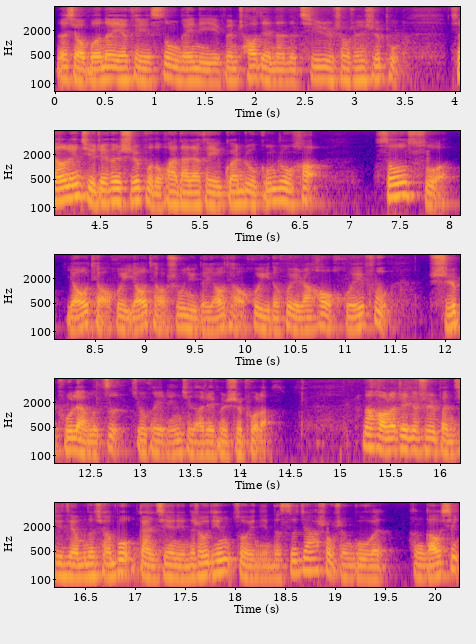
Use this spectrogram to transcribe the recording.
那小博呢也可以送给你一份超简单的七日瘦身食谱。想要领取这份食谱的话，大家可以关注公众号，搜索“窈窕会”，窈窕淑女的窈窕会议的会，然后回复“食谱”两个字，就可以领取到这份食谱了。那好了，这就是本期节目的全部，感谢您的收听。作为您的私家瘦身顾问。很高兴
